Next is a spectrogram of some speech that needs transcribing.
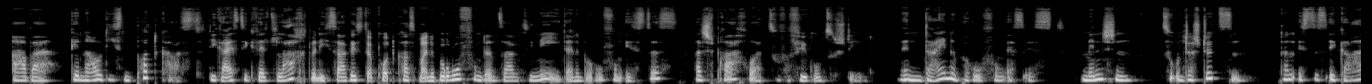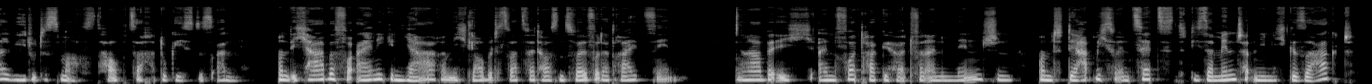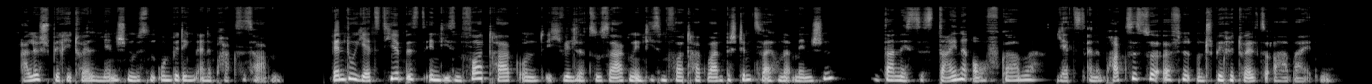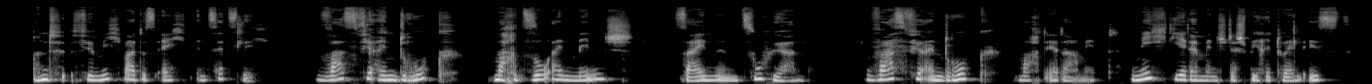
Aber genau diesen Podcast, die geistige Welt lacht, wenn ich sage, ist der Podcast meine Berufung, dann sagen sie, nee, deine Berufung ist es, als Sprachrohr zur Verfügung zu stehen. Wenn deine Berufung es ist, Menschen zu unterstützen, dann ist es egal, wie du das machst. Hauptsache, du gehst es an. Und ich habe vor einigen Jahren, ich glaube, das war 2012 oder 13, habe ich einen Vortrag gehört von einem Menschen und der hat mich so entsetzt. Dieser Mensch hat nämlich gesagt, alle spirituellen Menschen müssen unbedingt eine Praxis haben. Wenn du jetzt hier bist in diesem Vortrag und ich will dazu sagen, in diesem Vortrag waren bestimmt 200 Menschen, dann ist es deine Aufgabe, jetzt eine Praxis zu eröffnen und spirituell zu arbeiten. Und für mich war das echt entsetzlich. Was für ein Druck macht so ein Mensch seinen Zuhörern? Was für ein Druck macht er damit? Nicht jeder Mensch, der spirituell ist,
